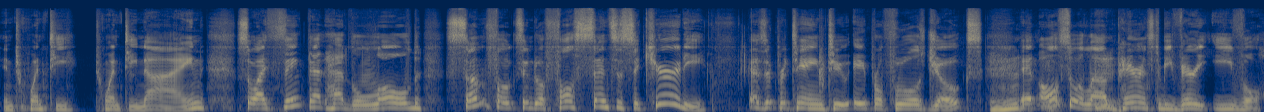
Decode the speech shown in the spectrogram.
in 2029. So I think that had lulled some folks into a false sense of security as it pertained to April Fool's jokes. Mm-hmm. It also allowed mm-hmm. parents to be very evil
